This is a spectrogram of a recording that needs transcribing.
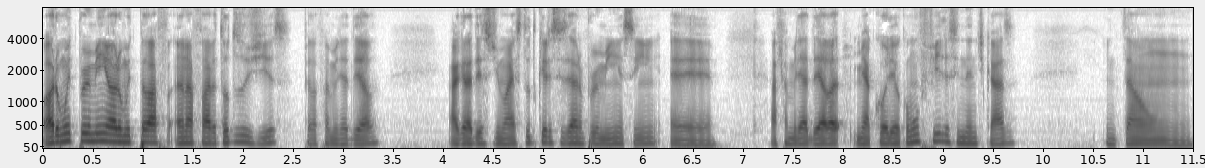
oro muito por mim, oro muito pela Ana Flávia todos os dias, pela família dela. Agradeço demais tudo que eles fizeram por mim assim, é, a família dela me acolheu como um filho assim dentro de casa. Então,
